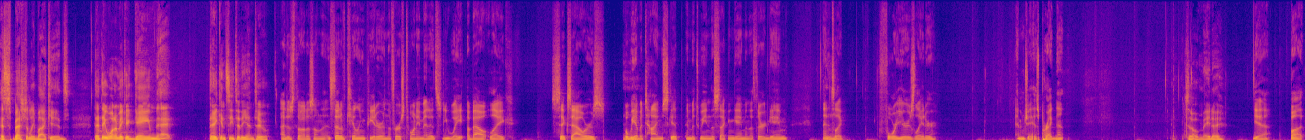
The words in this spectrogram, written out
especially by kids, that they want to make a game that they can see to the end too. I just thought of something. Instead of killing Peter in the first twenty minutes, you wait about like six hours, but we mm-hmm. have a time skip in between the second game and the third game, and it's mm-hmm. like four years later. MJ is pregnant. So Mayday. Yeah, but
